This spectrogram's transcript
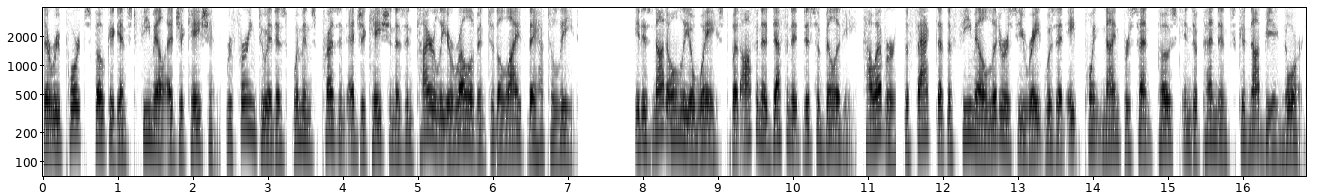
their report spoke against female education, referring to it as, women's present education is entirely irrelevant to the life they have to lead. It is not only a waste but often a definite disability. However, the fact that the female literacy rate was at 8.9% post-independence could not be ignored.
